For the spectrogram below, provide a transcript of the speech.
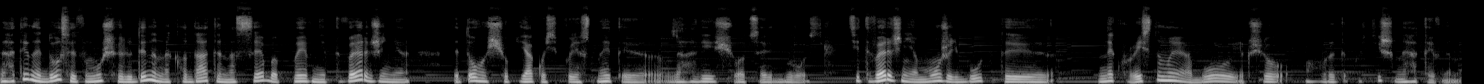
Негативний досвід вимушує людину накладати на себе певні твердження для того, щоб якось пояснити взагалі, що це відбулося. Ці твердження можуть бути некорисними або, якщо говорити простіше, негативними.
